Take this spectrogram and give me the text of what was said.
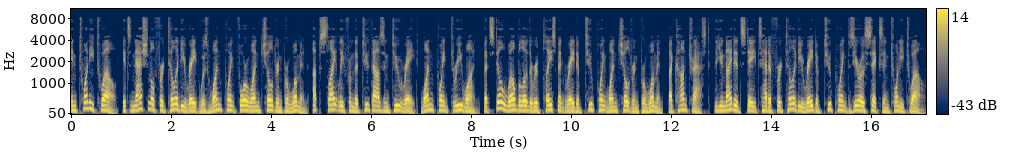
In 2012, its national fertility rate was 1.41 children per woman, up slightly from the 2002 rate 1.31, but still well below the replacement rate of 2.1 children per woman. By contrast, the United States had a fertility rate of 2.06 in 2012.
